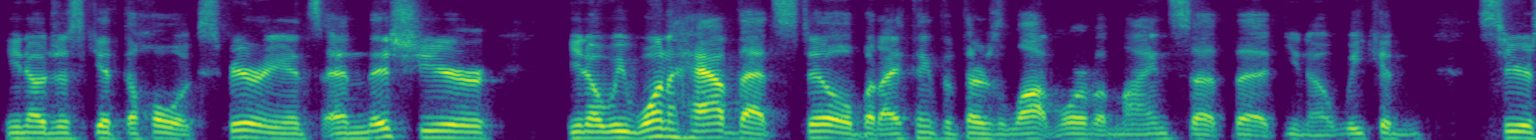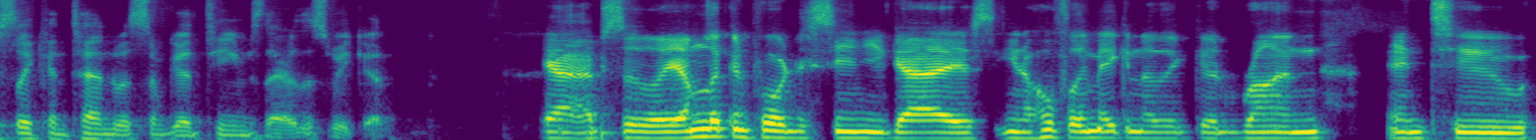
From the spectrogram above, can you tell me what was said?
you know, just get the whole experience. And this year, you know, we want to have that still, but I think that there's a lot more of a mindset that, you know, we can seriously contend with some good teams there this weekend. Yeah, absolutely. I'm looking forward to seeing you guys, you know, hopefully make another good run into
